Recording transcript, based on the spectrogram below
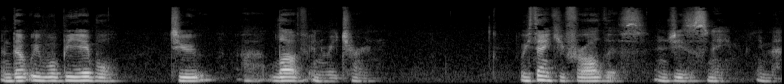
and that we will be able to uh, love in return. We thank you for all this. In Jesus' name, amen.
